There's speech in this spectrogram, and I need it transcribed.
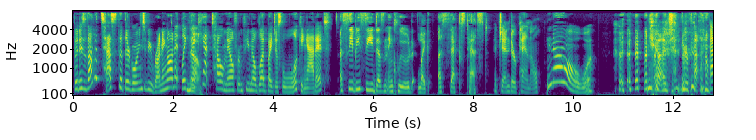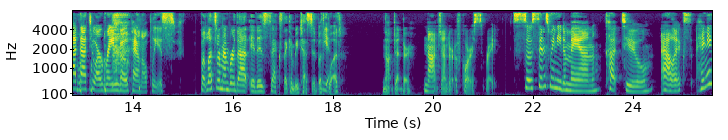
But is that a test that they're going to be running on it? Like, No. they can't tell male from female blood by just looking at it. A CBC doesn't include like a sex test. A gender panel. No. Yeah, a gender panel. Add that to our rainbow panel, please. But let's remember that it is sex that can be tested with Yes. blood, not gender. Not gender, of course, right. So, since we need a man, cut to Alex hanging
